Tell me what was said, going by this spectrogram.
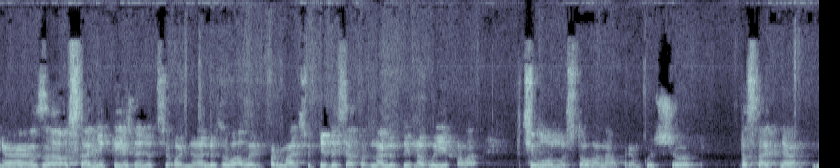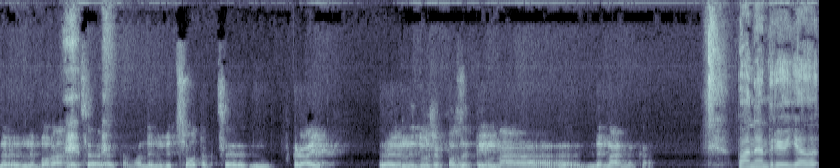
е, за останній тиждень, от сьогодні аналізували інформацію, 51 людина виїхала в цілому з того напрямку, що достатньо е, небагато, це там один відсоток, це вкрай е, не дуже позитивна е, динаміка. Пане Андрію, я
